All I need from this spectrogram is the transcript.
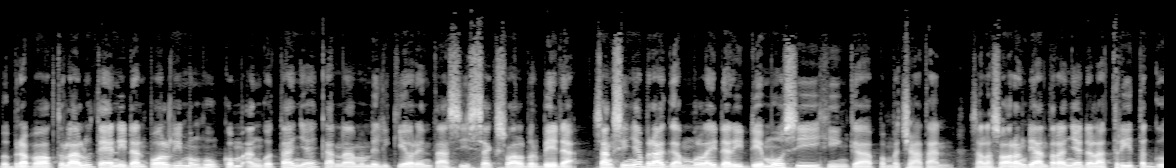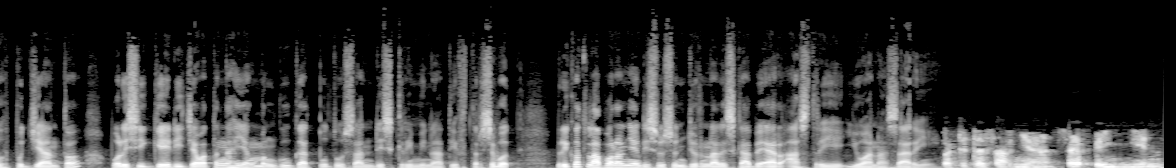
Beberapa waktu lalu TNI dan Polri menghukum anggotanya karena memiliki orientasi seksual berbeda. Sanksinya beragam mulai dari demosi hingga pemecatan. Salah seorang di antaranya adalah Tri Teguh Pujianto, polisi G di Jawa Tengah yang menggugat putusan diskriminatif tersebut. Berikut laporan yang disusun jurnalis KBR Astri Yuwanasari. Pada dasarnya saya ingin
